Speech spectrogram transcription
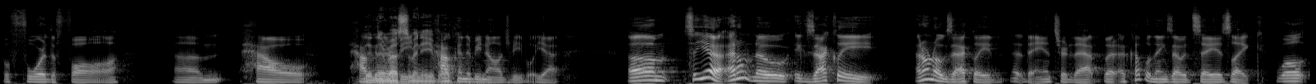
before the fall, um, how how Then can there there must be, have been evil. How can there be knowledge of evil? Yeah. Um, so yeah, I don't know exactly. I don't know exactly the the answer to that, but a couple of things I would say is like, well,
